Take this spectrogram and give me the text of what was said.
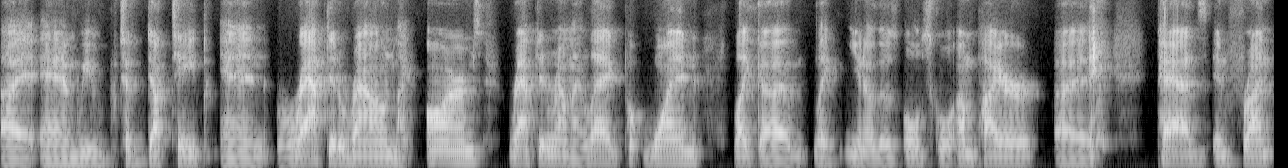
Uh, and we took duct tape and wrapped it around my arms, wrapped it around my leg, put one like, uh, like, you know, those old school umpire uh, pads in front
